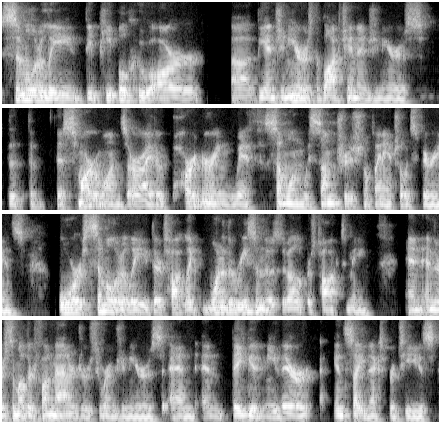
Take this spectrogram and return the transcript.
Similarly, the people who are uh, the engineers, the blockchain engineers, the, the, the smart ones are either partnering with someone with some traditional financial experience or similarly, they're taught like one of the reason those developers talk to me, and, and there's some other fund managers who are engineers, and, and they give me their insight and expertise.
